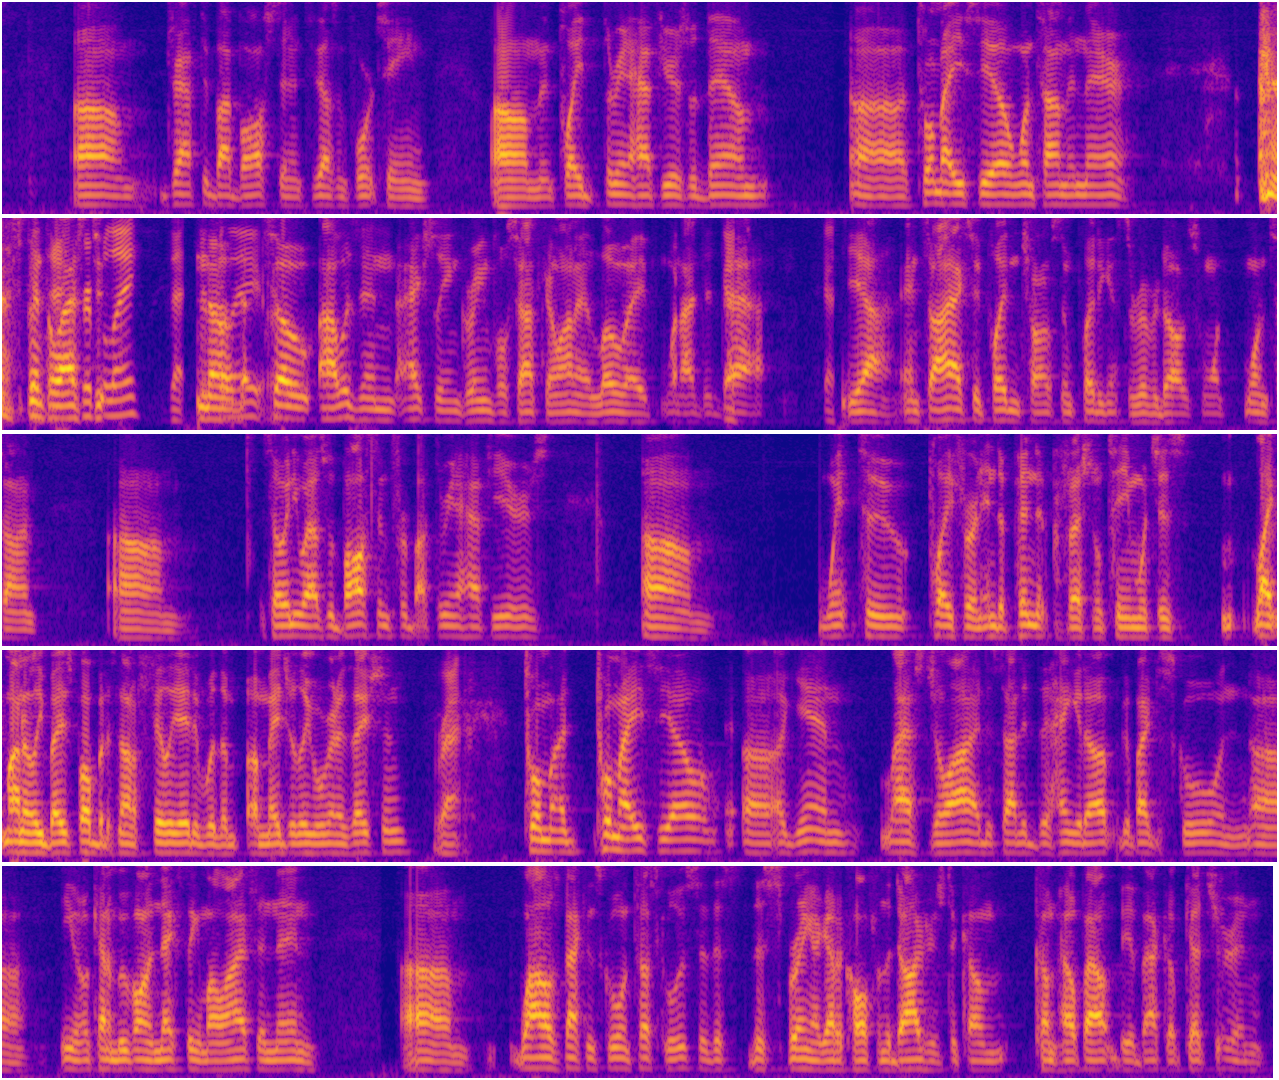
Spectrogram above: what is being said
um, drafted by Boston in 2014 um, and played three and a half years with them. Uh, tore my ACL one time in there. Spent the last AAA. Two, that AAA no, that, so I was in actually in Greenville, South Carolina, in Low A when I did gotcha. that. Gotcha. Yeah, and so I actually played in Charleston, played against the River Dogs one one time. Um, so anyway, I was with Boston for about three and a half years. Um, went to play for an independent professional team, which is like minor league baseball, but it's not affiliated with a, a major league organization. Right. Tore my tore my ACL uh, again last July. I decided to hang it up, go back to school, and uh, you know, kind of move on to the next thing in my life. And then um, while I was back in school in Tuscaloosa this this spring, I got a call from the Dodgers to come come help out and be a backup catcher and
